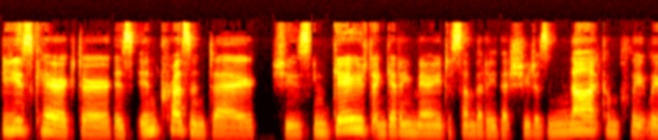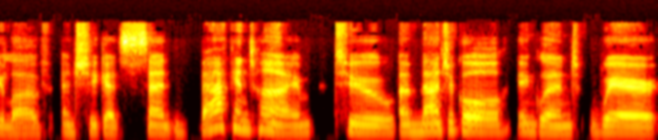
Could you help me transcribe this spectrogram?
Bee's character is in present day. She's engaged and getting married to somebody that she does not completely love. And she gets sent back in time to a magical England where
